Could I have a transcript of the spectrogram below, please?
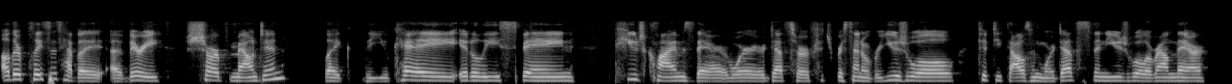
Other places have a, a very sharp mountain, like the UK, Italy, Spain, huge climbs there where deaths are 50% over usual, 50,000 more deaths than usual around there.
